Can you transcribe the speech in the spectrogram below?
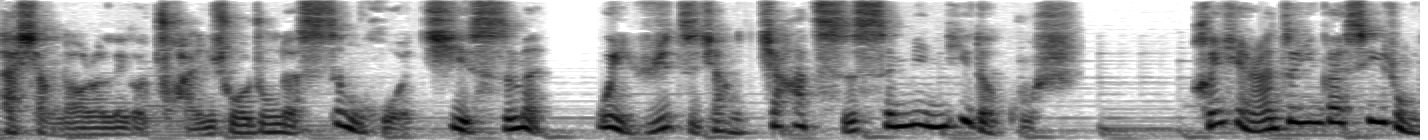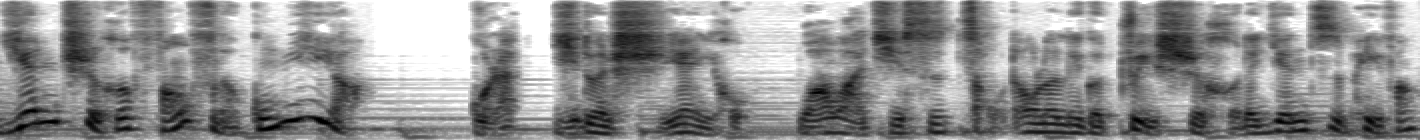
他想到了那个传说中的圣火祭司们为鱼子酱加持生命力的故事。很显然，这应该是一种腌制和防腐的工艺啊！果然，一顿实验以后，瓦瓦基斯找到了那个最适合的腌制配方。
